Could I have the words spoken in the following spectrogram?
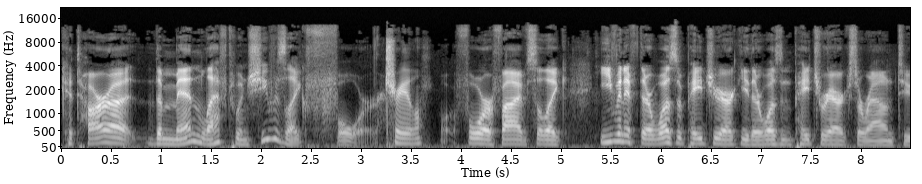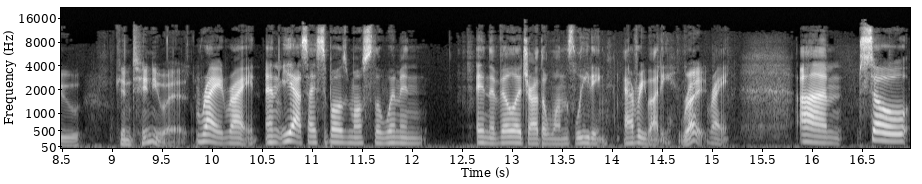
Katara, the men left when she was like four. true. four or five. So like even if there was a patriarchy, there wasn't patriarchs around to continue it. Right, right. And yes, I suppose most of the women in the village are the ones leading everybody. Right. Right. Um, so,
